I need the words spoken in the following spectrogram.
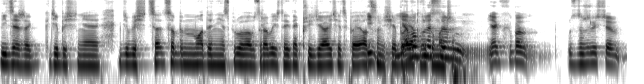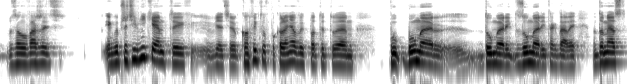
widzę, że gdzie byś nie, gdzie byś, co, co bym młody nie spróbował zrobić, to i tak przyjdzie ojciec i powie, odsuń się, bo ja, ja w ogóle to jestem, jak chyba zdążyliście zauważyć, jakby przeciwnikiem tych, wiecie, konfliktów pokoleniowych pod tytułem boomer, doomer, zoomer i tak dalej. Natomiast,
